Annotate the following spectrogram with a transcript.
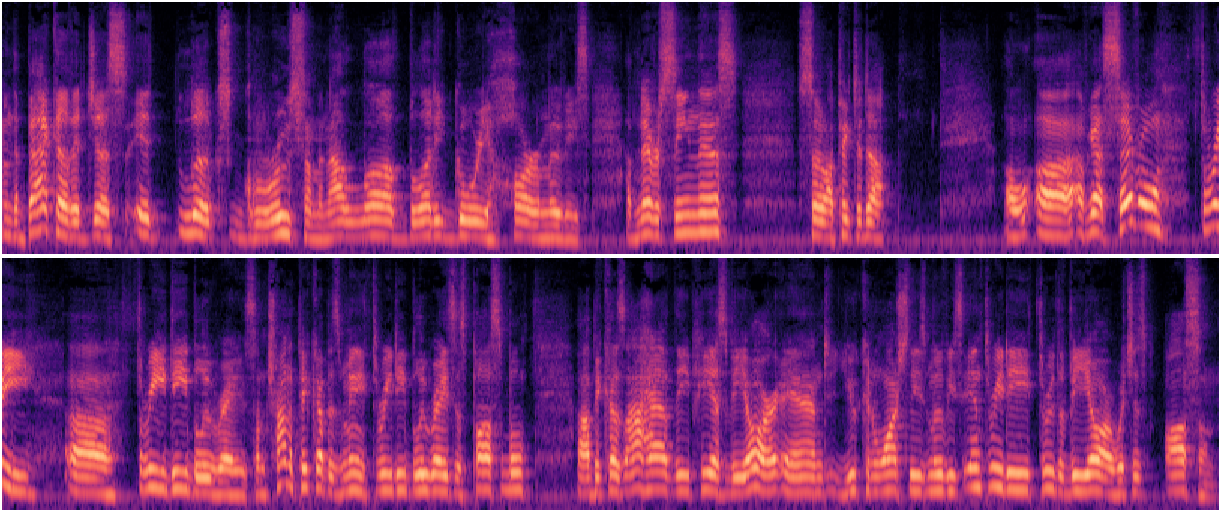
on the back of it just it looks gruesome and i love bloody gory horror movies. I've never seen this so i picked it up. Uh, i've got several three uh, 3d blu-rays. I'm trying to pick up as many 3d blu-rays as possible uh, because i have the psvr and you can watch these movies in 3d through the vr which is awesome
